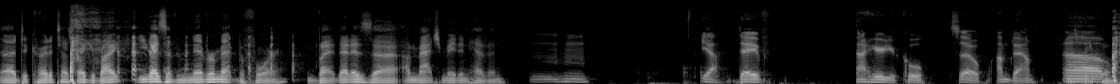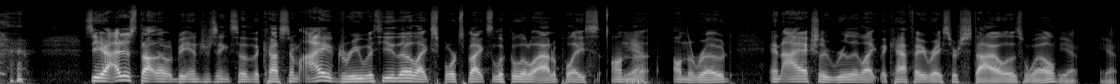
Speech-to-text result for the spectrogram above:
uh, Dakota test ride your bike? You guys have never met before, but that is uh, a match made in heaven. Mm-hmm. Yeah, Dave, I hear you're cool, so I'm down. Um, so yeah, I just thought that would be interesting. So the custom, I agree with you though. Like sports bikes look a little out of place on Yeah. the on the road, and I actually really like the cafe racer style as well. Yep, yep.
